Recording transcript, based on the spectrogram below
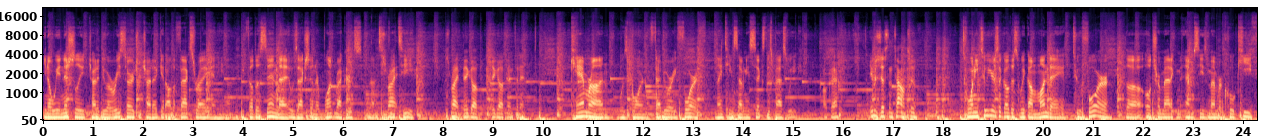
You know, we initially try to do our research, we try to get all the facts right, and he, uh, filled us in that it was actually under Blunt Records, not TVT. That's right. Big up, big up, Infinite. Cam'ron was born February 4th, 1976, this past week. Okay. He was just in town, too. 22 years ago this week on Monday, 2 4, the Ultramagnetic MC's member Kool Keith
